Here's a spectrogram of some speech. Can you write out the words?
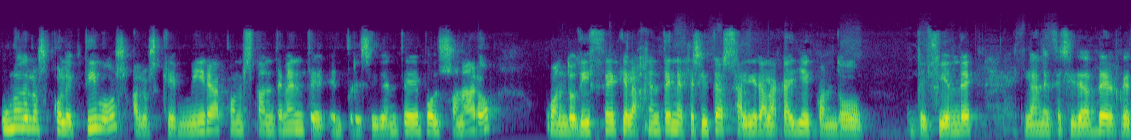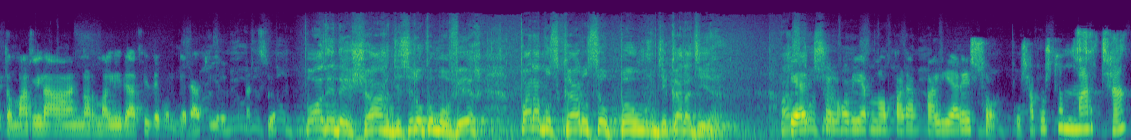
uno de los colectivos a los que mira constantemente el presidente Bolsonaro cuando dice que la gente necesita salir a la calle cuando defiende la necesidad de retomar la normalidad y de volver a abrir el comercio. No puede dejar de se locomover para buscar seu pão de cada día. ¿Qué ha hecho el gobierno para paliar eso? Pues ha puesto en marcha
